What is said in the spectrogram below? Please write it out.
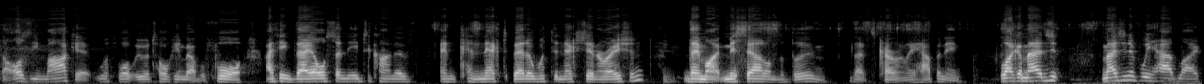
the Aussie market with what we were talking about before, I think they also need to kind of and connect better with the next generation. They might miss out on the boom that's currently happening. Like imagine imagine if we had like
